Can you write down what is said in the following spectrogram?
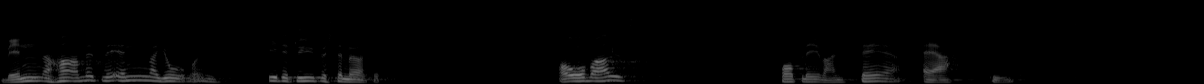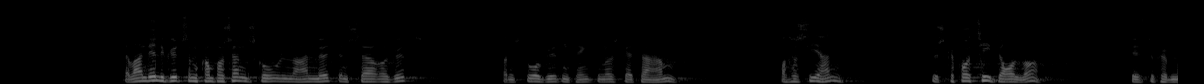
Vinden av havet ved enden av jorden, i det dypeste mørket. Og overalt opplever han der er Gud. Det var en lille gutt som kom på søndagsskolen, og han møtte en større gutt. Og den store gutten tenkte nå skal jeg ta ham. Og så sier han du skal få ti dollar hvis du kan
